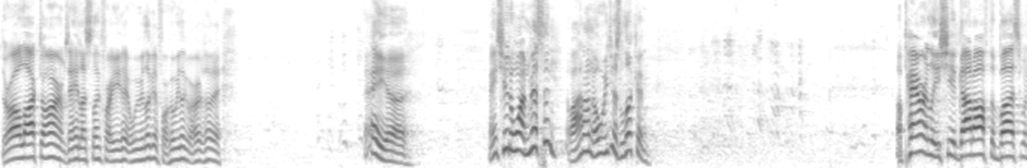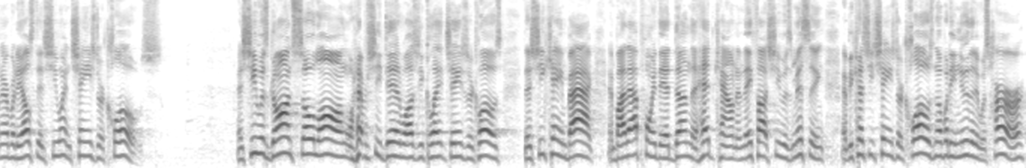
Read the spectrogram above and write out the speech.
They're all locked arms. Hey, let's look for you. We looking for? Who are we looking for? Hey, uh, ain't you the one missing? Oh, I don't know. We're just looking. Apparently, she had got off the bus when everybody else did. She went and changed her clothes. And she was gone so long, whatever she did while she changed her clothes, that she came back. And by that point, they had done the head count and they thought she was missing. And because she changed her clothes, nobody knew that it was her.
